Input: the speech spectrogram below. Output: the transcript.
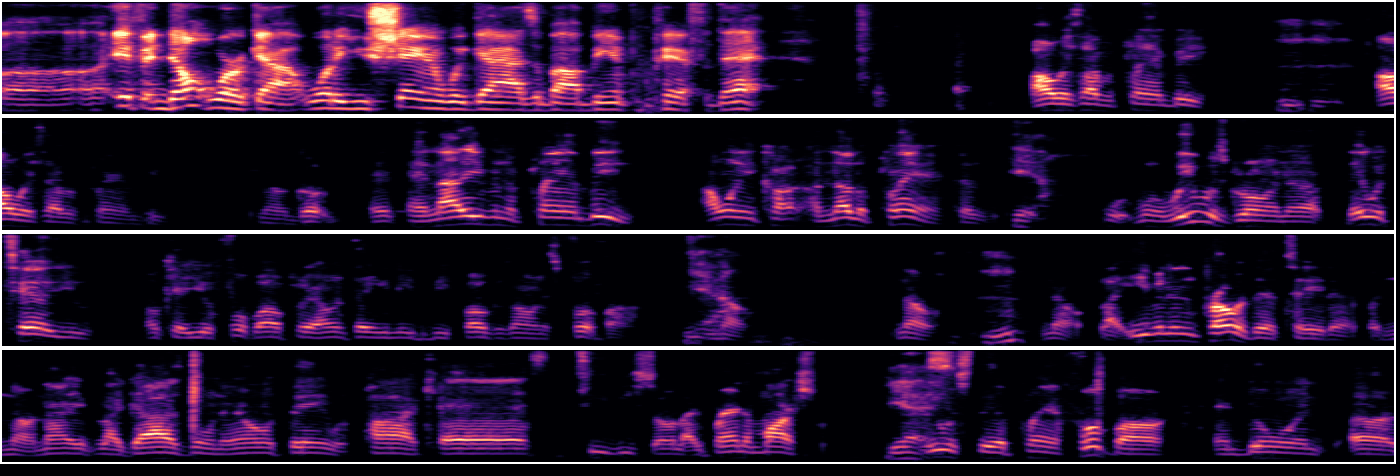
uh, if it don't work out what are you sharing with guys about being prepared for that always have a plan b mm-hmm. always have a plan b you know go and, and, not even a plan b i want to call another plan because yeah w- when we was growing up they would tell you okay you're a football player only thing you need to be focused on is football yeah no no, mm-hmm. no. Like even in the pros, they'll tell you that. But no, not even, like guys doing their own thing with podcasts, TV show, like Brandon Marshall. Yes. He was still playing football and doing uh,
